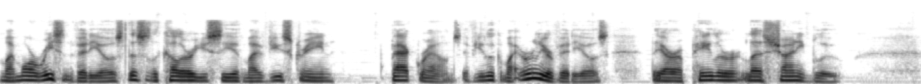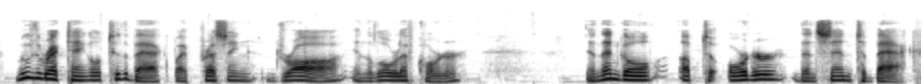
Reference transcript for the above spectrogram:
my more recent videos, this is the color you see of my view screen backgrounds. If you look at my earlier videos, they are a paler, less shiny blue. Move the rectangle to the back by pressing Draw in the lower left corner. and then go up to Order, then Send to Back.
